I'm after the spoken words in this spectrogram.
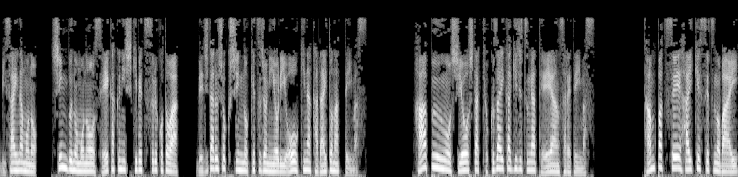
微細なもの、深部のものを正確に識別することは、デジタル触診の欠如により大きな課題となっています。ハープーンを使用した極材化技術が提案されています。単発性肺結節の場合、組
